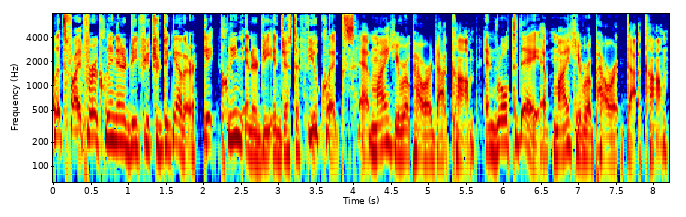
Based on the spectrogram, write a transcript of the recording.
Let's fight for a clean energy future together. Get clean energy in just a few clicks at myheropower.com. Enroll today at myheropower.com.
